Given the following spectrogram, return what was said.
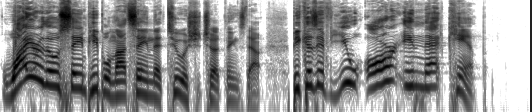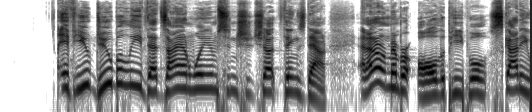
Why are those same people not saying that Tua should shut things down? Because if you are in that camp, if you do believe that Zion Williamson should shut things down, and I don't remember all the people, Scottie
